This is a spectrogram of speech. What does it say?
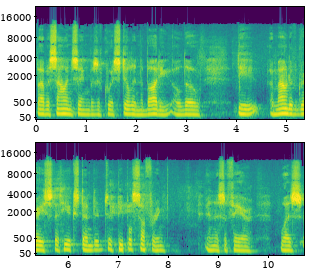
Baba Sawan Singh was, of course, still in the body, although the amount of grace that he extended to people suffering in this affair was,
